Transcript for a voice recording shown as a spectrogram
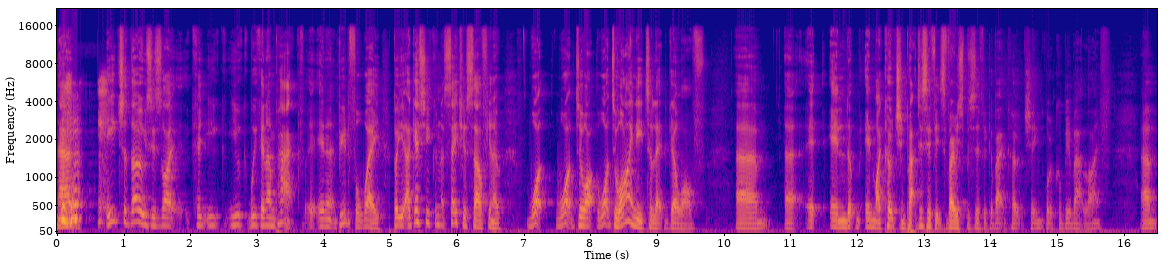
Now, each of those is like can you, you we can unpack in a beautiful way. But I guess you can say to yourself, you know, what what do I what do I need to let go of? Um, uh, in in my coaching practice, if it's very specific about coaching, or it could be about life, um,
